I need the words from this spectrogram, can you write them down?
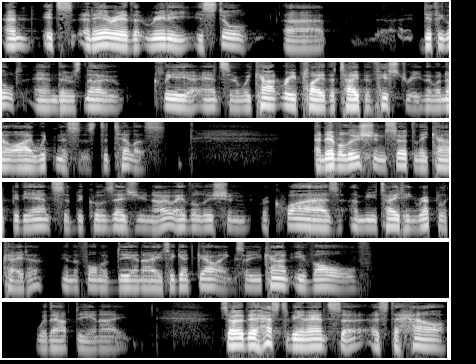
And it's an area that really is still uh, difficult, and there's no clear answer. And we can't replay the tape of history. There were no eyewitnesses to tell us. And evolution certainly can't be the answer because, as you know, evolution requires a mutating replicator in the form of DNA to get going. So you can't evolve without DNA. So there has to be an answer as to how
